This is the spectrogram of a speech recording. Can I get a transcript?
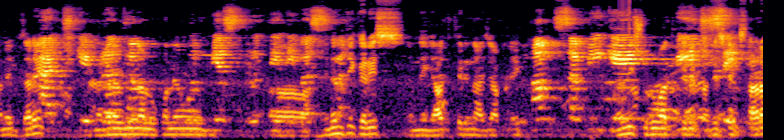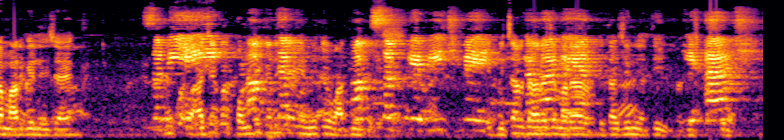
અને દરેક નગર હવેલીના લોકોને હું અ, વિનંતી કરીશ એમને યાદ કરીને આજે આપણે એક નવી શરૂઆત કરીએ પ્રદેશને એક સારા માર્ગે લઈ જાય હું કોઈ- આજે કોઈ પોલિટિકલી કે એની કોઈ વાત નહીં કરીશ એક વિચારધારા જે મારા પિતાજીની હતી પ્રદેશ પ્રત્યે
